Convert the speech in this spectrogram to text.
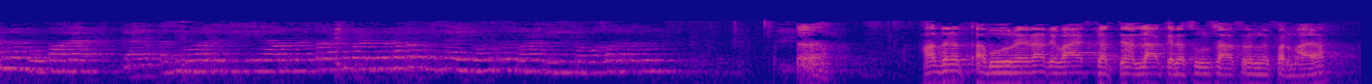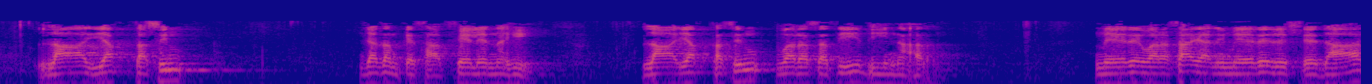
انه قال لا يقتسم دينارا ما تركت بعد فهو حضرت ابو ریرا روایت کرتے ہیں اللہ کے رسول صلی اللہ علیہ وسلم نے فرمایا، لا یقتسم جزم کے ساتھ فیلے نہیں۔ لا یقتسم ورثتی دینار۔ میرے ورثہ یعنی میرے رشتے دار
